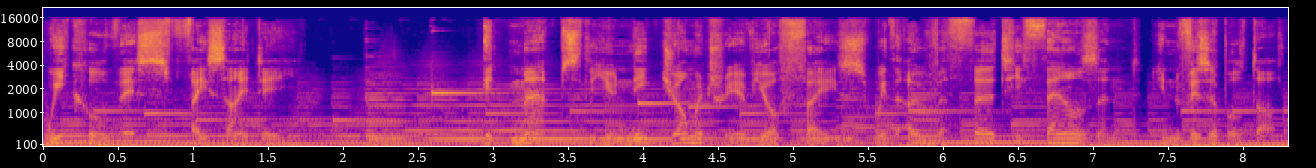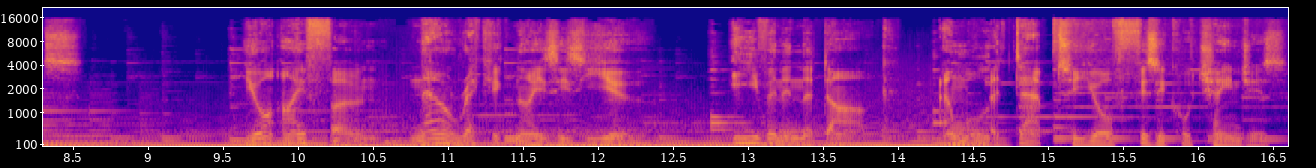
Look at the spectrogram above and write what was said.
We call this Face ID it maps the unique geometry of your face with over 30,000 invisible dots. Your iPhone now recognizes you, even in the dark, and will adapt to your physical changes.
